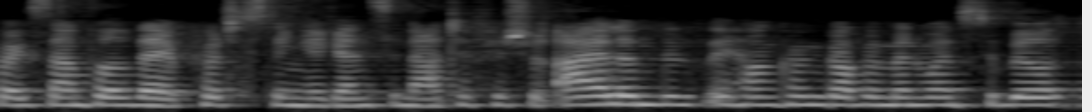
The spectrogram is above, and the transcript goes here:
For example, they're protesting against an artificial island that the Hong Kong government wants to build.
